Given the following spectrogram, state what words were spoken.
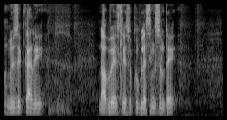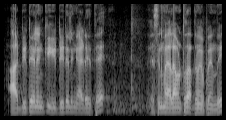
మ్యూజిక్ uh, కానీ ఆబ్వియస్లీ సుక్కు బ్లెస్సింగ్స్ ఉంటాయి. ఆ డీటెయిలింగ్కి ఈ డీటెయిలింగ్ యాడ్ అయితే సినిమా ఎలా ఉంటుందో అర్థమైపోయింది.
